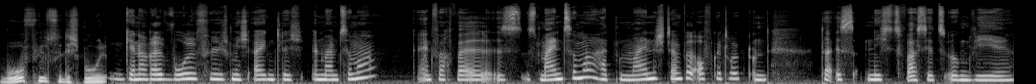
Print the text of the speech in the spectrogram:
Wo fühlst du dich wohl? Generell wohl fühle ich mich eigentlich in meinem Zimmer, einfach weil es ist mein Zimmer, hat meine Stempel aufgedrückt und da ist nichts, was jetzt irgendwie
